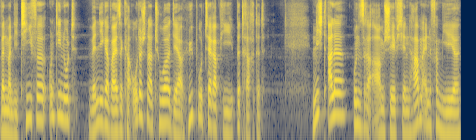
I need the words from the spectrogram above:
wenn man die Tiefe und die Not wendigerweise chaotische Natur der Hypotherapie betrachtet. Nicht alle unsere armen Schäfchen haben eine Familie,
